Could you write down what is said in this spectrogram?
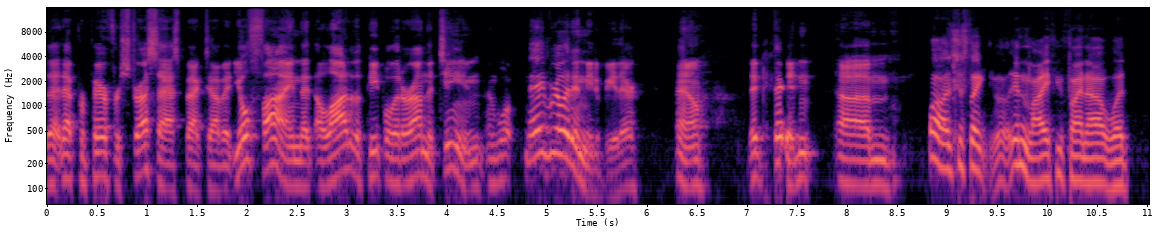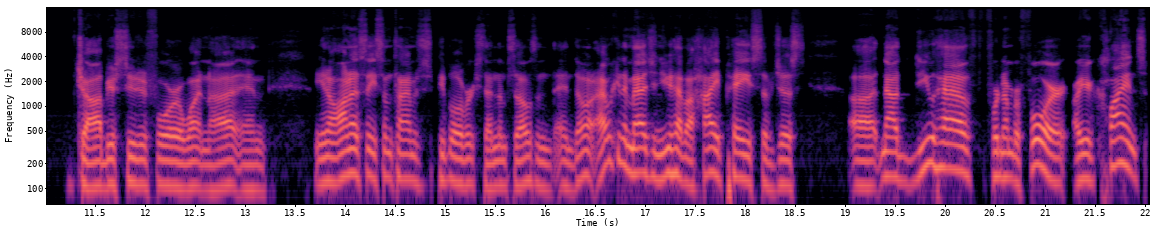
that, that prepare for stress aspect of it, you'll find that a lot of the people that are on the team, and well, they really didn't need to be there. You know, they, they didn't. Um, well, it's just like in life, you find out what job you're suited for or whatnot, and you know, honestly, sometimes people overextend themselves and, and don't. I can imagine you have a high pace of just uh, now, do you have for number four? Are your clients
